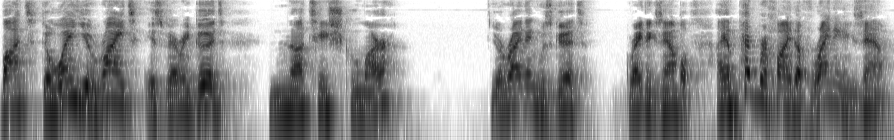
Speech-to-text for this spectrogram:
but the way you write is very good. Natish Kumar. Your writing was good. Great example. I am petrified of writing exam,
